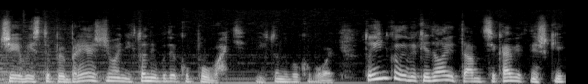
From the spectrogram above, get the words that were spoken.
чи виступи Брежнєва, ніхто не буде купувати. Ніхто не буде купувати. То інколи викидають там цікаві книжки.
